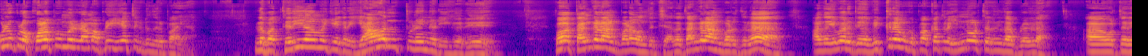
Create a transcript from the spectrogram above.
உள்ளுக்குள்ளே குழப்பமும் இல்லாமல் அப்படியே ஏற்றுக்கிட்டு இருந்திருப்பாங்க. இல்லைப்பா தெரியாமல் கேட்குறேன் யார் துணை நடிகர்? இப்போ தங்கலான் படம் வந்துச்சு. அந்த தங்கலான் படத்தில் அந்த இவருக்கு விக்ரமுக்கு பக்கத்தில் இன்னொருத்தர் இருந்தாப்புல இல்லை ஒருத்தர்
